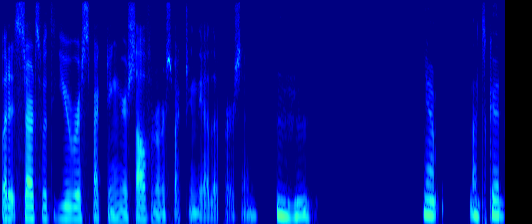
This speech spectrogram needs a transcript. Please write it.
But it starts with you respecting yourself and respecting the other person. mm-hmm. Yep, that's good.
